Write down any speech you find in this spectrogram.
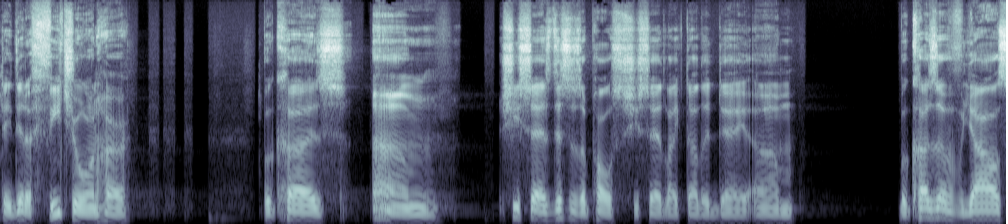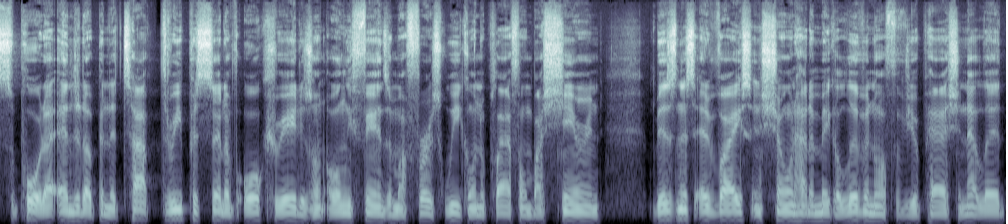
they did a feature on her because um she says this is a post she said like the other day um because of y'all's support i ended up in the top 3% of all creators on onlyfans in my first week on the platform by sharing business advice and showing how to make a living off of your passion. That led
